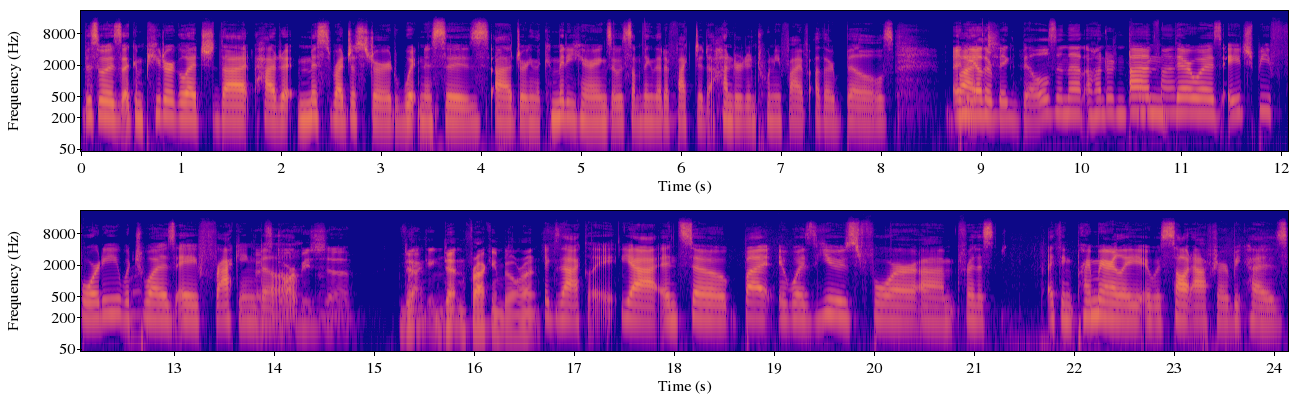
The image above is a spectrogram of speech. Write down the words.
this was a computer glitch that had misregistered witnesses uh, during the committee hearings. It was something that affected 125 other bills. Any But- other big bills in that 125? Um, there was HB 40, which was a fracking That's bill. Darby's uh, fracking. Denton fracking bill, right? Exactly. Yeah, and so, but it was used for um, for this. I think primarily it was sought after because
